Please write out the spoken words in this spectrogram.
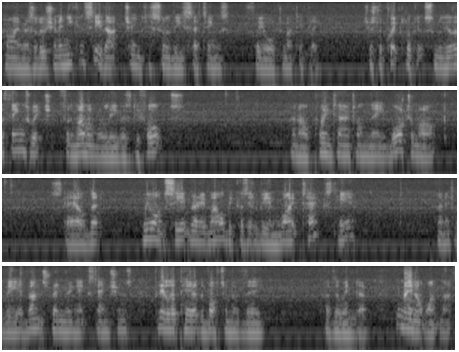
high resolution and you can see that changes some of these settings for you automatically. Just a quick look at some of the other things which for the moment we'll leave as defaults and I'll point out on the watermark scale that we won't see it very well because it'll be in white text here and it'll be advanced rendering extensions but it'll appear at the bottom of the of the window. We may not want that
